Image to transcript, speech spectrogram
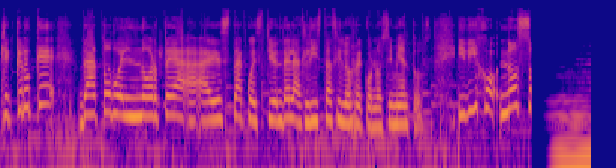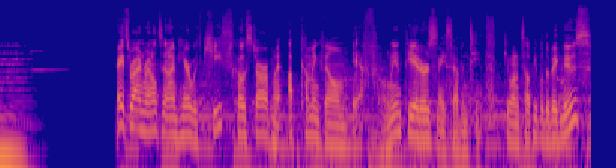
que creo que da todo el norte a, a- a esta cuestión de las listas y los reconocimientos. Y dijo, no so- Hey, it's Ryan Reynolds, and I'm here with Keith, co star of my upcoming film, If, only in theaters, May 17th. Do you want to tell people the big news?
